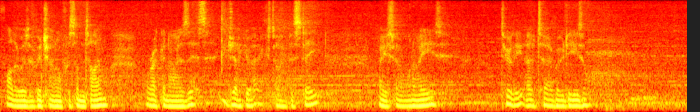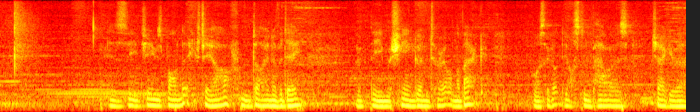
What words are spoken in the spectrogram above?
Followers of the channel for some time will recognise this Jaguar X-Type Estate. I used to have one of these, 2 litre turbo diesel. Is the James Bond XJR from Die Another Day with the machine gun turret on the back. Also got the Austin Powers Jaguar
